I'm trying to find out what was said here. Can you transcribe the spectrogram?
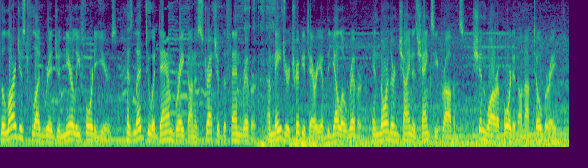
The largest flood ridge in nearly 40 years has led to a dam break on a stretch of the Fen River, a major tributary of the Yellow River, in northern China's Shanxi province, Xinhua reported on October 8.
